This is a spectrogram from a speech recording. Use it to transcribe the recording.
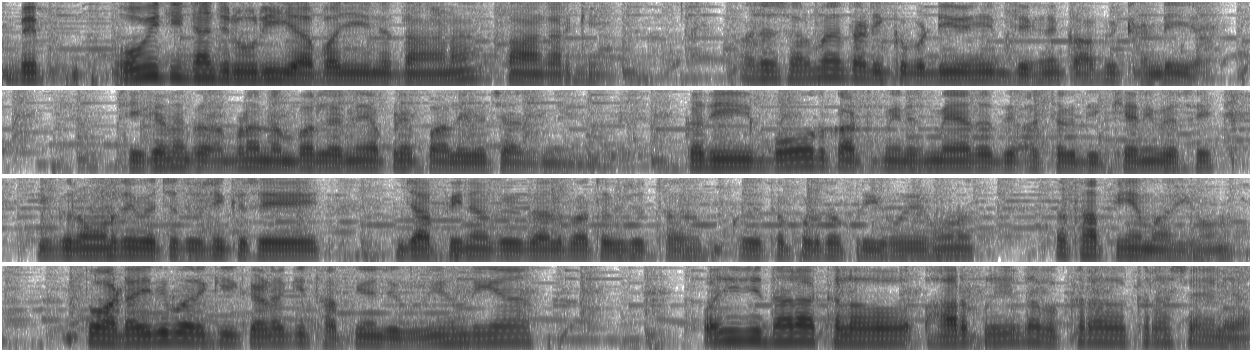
ਵੀ ਉਹ ਵੀ ਚੀਜ਼ਾਂ ਜ਼ਰੂਰੀ ਆ ਭਾਜੀ ਜਿੱਦਾਂ ਹਨਾ ਤਾਂ ਕਰਕੇ। ਅੱਛਾ ਸ਼ਰਮਾ ਤੁਹਾਡੀ ਕਬੱਡੀ ਅਸੀਂ ਦੇਖਦੇ ਕਾਫੀ ਠੰਡੀ ਆ। ਠੀਕ ਹੈ ਨਾ ਕ- ਆਪਣਾ ਨੰਬਰ ਲੈਨੇ ਆਪਣੇ ਪਾਲੇ ਵਿੱਚ ਆ ਜਾਂਦੇ ਆ ਕਦੀ ਬਹੁਤ ਘੱਟ ਮਿਹਨਤ, ਮੈਂ ਤਾਂ ਅੱਜ ਤੱਕ ਦੇਖਿਆ ਨਹੀਂ ਵੈਸੇ ਕਿ ਗਰਾਊਂਡ ਦੇ ਵਿੱਚ ਤੁਸੀਂ ਕਿਸੇ ਜਾਪੀ ਨਾਲ ਕੋਈ ਗੱਲਬਾਤ ਹੋਈ, ਜਿੱਥੇ ਥੱਪੜ ਥੱਪੜੀ ਹੋਏ ਹੋਣ ਤਾਂ ਥਾਪੀਆਂ ਮਾਰੀ ਹੋਣ। ਤੁਹਾਡਾ ਇਹਦੇ ਬਾਰੇ ਕੀ ਕਹਿਣਾ ਕਿ ਥਾਪੀਆਂ ਜ਼ਰੂਰੀ ਹੁੰਦੀਆਂ? ਭਾਜੀ ਜਿੱਦਾਂ ਰੱਖ ਲਓ, ਹਰ ਪਲੇਅਰ ਦਾ ਵੱਖਰਾ ਵੱਖਰਾ ਸਟਾਈਲ ਆ।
